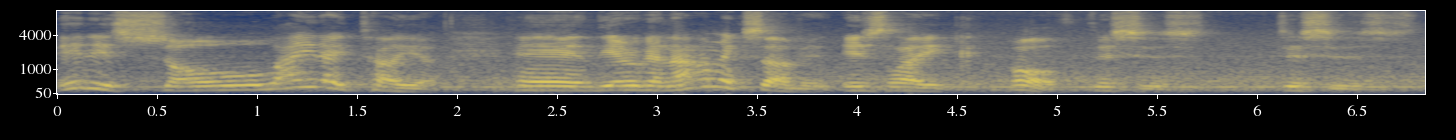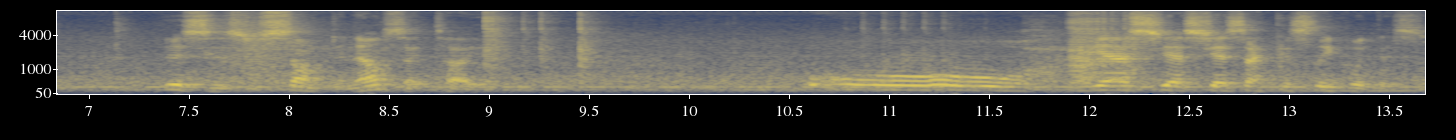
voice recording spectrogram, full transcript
It is so light, I tell you. And the ergonomics of it is like, oh, this is, this is, this is something else, I tell you. Oh, yes, yes, yes, I can sleep with this.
